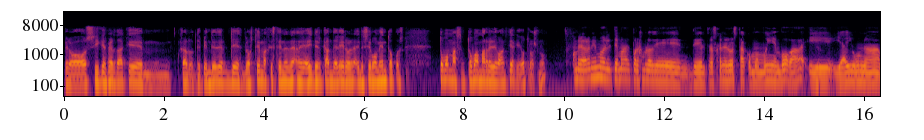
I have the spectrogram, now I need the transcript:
Pero sí que es verdad que, mm, claro, depende de, los temas que estén ahí del candelero en ese momento, pues toma más, toma más relevancia que otros, ¿no? Hombre, ahora mismo el tema, por ejemplo, del transgénero está como muy en boga y hay una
